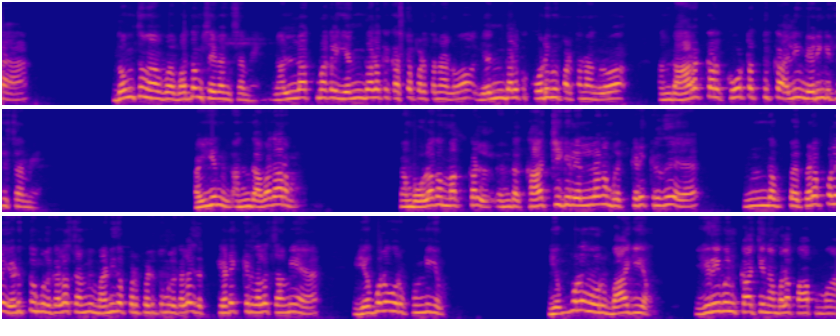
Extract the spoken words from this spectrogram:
துவம்சம் வதம் செய்வாங்க சாமி. நல்லாத்மக்களை எந்த அளவுக்கு கஷ்டப்படுத்தினாலோ எந்த அளவுக்கு கொடுமைப்படுத்தினாங்களோ அந்த அரக்கர் கூட்டத்துக்கு அழிவு நெருங்கிடுச்சு சாமி. ஐயன் அந்த அவதாரம் நம்ம உலக மக்கள் இந்த காட்சிகள் எல்லாம் நம்மளுக்கு கிடைக்கிறது இந்த பிறப்பில் எடுத்தவங்களுக்கெல்லாம் சாமி மனித பிறப்பு எடுத்தவங்களுக்கெல்லாம் இது கிடைக்கிறதெல்லாம் சாமிய எவ்வளவு ஒரு புண்ணியம் எவ்வளவு ஒரு பாகியம் இறைவன் காட்சி நம்மளாம் பார்ப்போமா?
